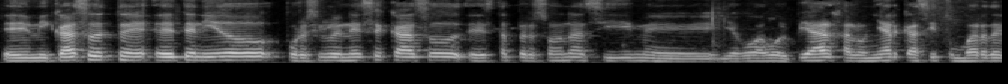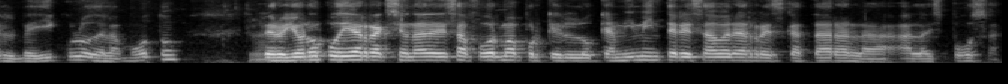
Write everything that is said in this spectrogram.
En mi caso he, tenido, por decirlo, en ese caso, esta persona sí me llegó a golpear, jalonear, casi tumbar del vehículo, de la moto, pero yo no podía reaccionar de esa forma porque lo que a mí me interesaba era rescatar a la, esposa.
